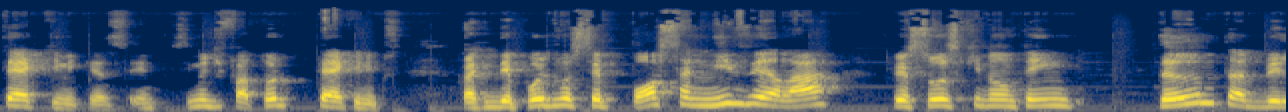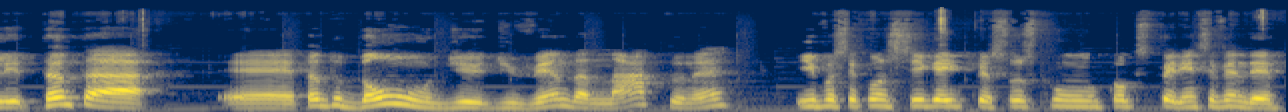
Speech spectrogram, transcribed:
técnicas, em cima de fatores técnicos, para que depois você possa nivelar pessoas que não têm tanta, tanta é, tanto dom de, de, venda nato, né? E você consiga aí pessoas com pouca experiência vender.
